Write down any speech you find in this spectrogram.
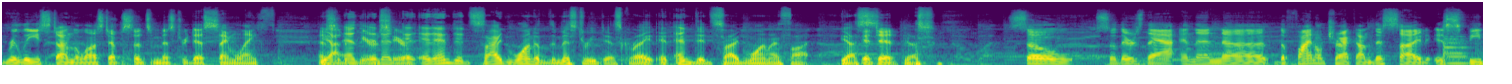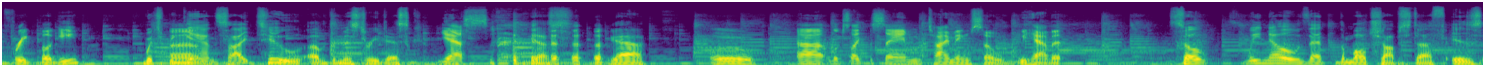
released on the lost episodes of Mystery Disc, same length as yeah, it and, appears and it, here. it, it ended side one of the mystery disc, right? It ended side one, I thought. Yes. It did. Yes. So so there's that, and then uh, the final track on this side is Speed Freak Boogie. Which began Um, side two of the mystery disc. Yes. Yes. yeah. Ooh. Uh, looks like the same timing, so we have it. So we know that the malt shop stuff is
